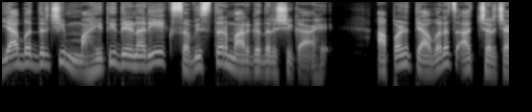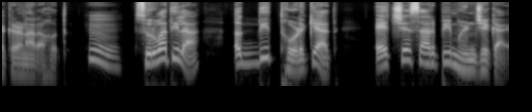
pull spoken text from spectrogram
याबद्दलची माहिती देणारी एक सविस्तर मार्गदर्शिका आहे. आपण त्यावरच आज चर्चा करणार आहोत. सुरुवातीला अगदी थोडक्यात एच एस आर पी म्हणजे काय?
